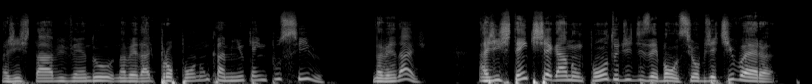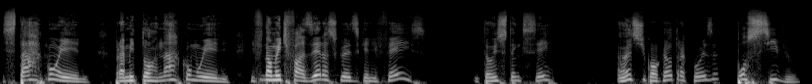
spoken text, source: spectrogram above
A gente está vivendo, na verdade, propondo um caminho que é impossível. Na é verdade? A gente tem que chegar num ponto de dizer, bom, se o objetivo era estar com ele, para me tornar como ele e finalmente fazer as coisas que ele fez, então isso tem que ser antes de qualquer outra coisa, possível.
